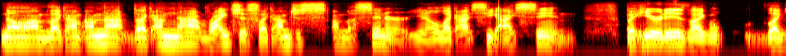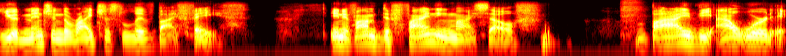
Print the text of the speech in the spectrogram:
no, I'm like, I'm, I'm not like, I'm not righteous. Like, I'm just, I'm a sinner, you know, like I see, I sin. But here it is, like, like you had mentioned, the righteous live by faith. And if I'm defining myself by the outward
